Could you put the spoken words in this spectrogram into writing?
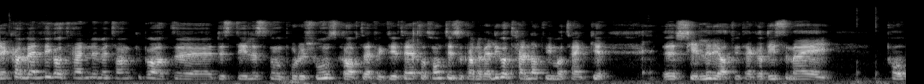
Det, kan veldig godt hende med tanke på at uh, det stilles noen produksjonskrav til effektivitet og sånt, så kan det veldig godt hende at vi må tenke uh, skille de, at vi tenker de som er i på,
